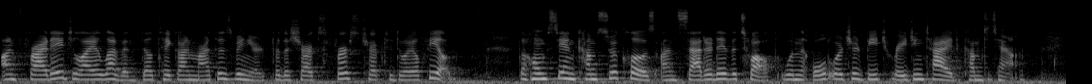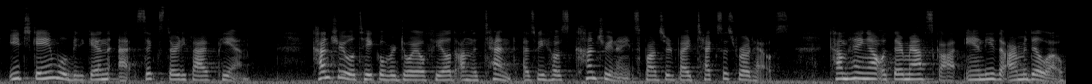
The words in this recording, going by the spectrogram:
On Friday, July 11th, they'll take on Martha's Vineyard for the Sharks' first trip to Doyle Field. The homestand comes to a close on Saturday the 12th when the Old Orchard Beach Raging Tide come to town. Each game will begin at 6:35 p.m. Country will take over Doyle Field on the 10th as we host Country Night sponsored by Texas Roadhouse. Come hang out with their mascot, Andy the Armadillo,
